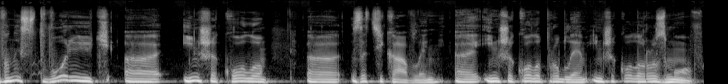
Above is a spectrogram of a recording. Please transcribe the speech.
вони створюють е, інше коло е, зацікавлень, е, інше коло проблем, інше коло розмов.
